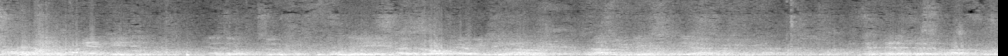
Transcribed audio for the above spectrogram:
hand hand painted. I took two full days. I dropped everything out. Last few days, yeah.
